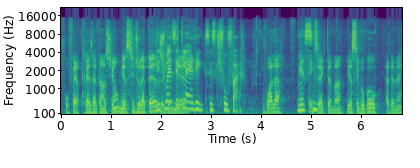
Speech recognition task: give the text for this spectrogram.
Il faut faire très attention. Merci du rappel. Des choix éclairés, c'est ce qu'il faut faire. Voilà. Merci. Exactement. Merci beaucoup. À demain.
